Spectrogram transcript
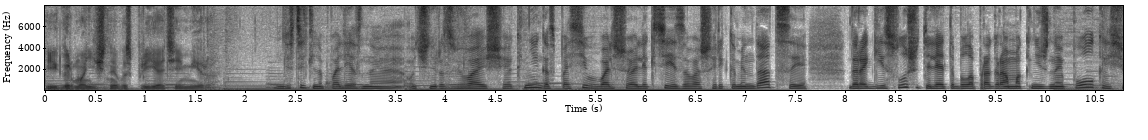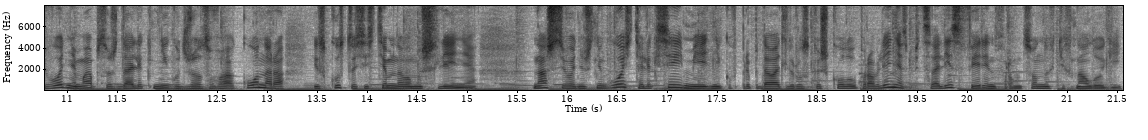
и гармоничное восприятие мира – Действительно полезная, очень развивающая книга. Спасибо большое, Алексей, за ваши рекомендации. Дорогие слушатели, это была программа «Книжная полка», и сегодня мы обсуждали книгу Джозефа Коннора «Искусство системного мышления». Наш сегодняшний гость Алексей Медников, преподаватель Русской школы управления, специалист в сфере информационных технологий.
